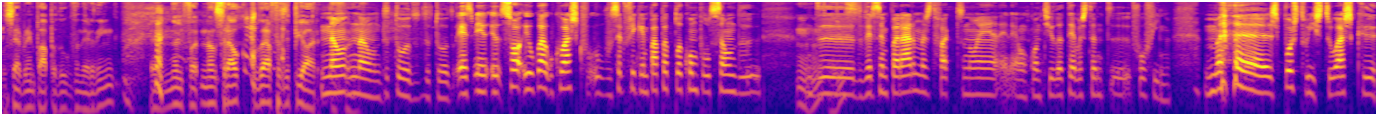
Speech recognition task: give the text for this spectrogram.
o cérebro em papa do Van der Ding, eh, não, não será o que poderá fazer pior. Não, não, de todo, de todo. É, é- só, eu, o que eu acho que o cérebro fica em papa pela compulsão de, Uhum, é de, isso. de ver sem parar, mas de facto não é, é um conteúdo até bastante fofinho. Mas, posto isto, eu acho que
